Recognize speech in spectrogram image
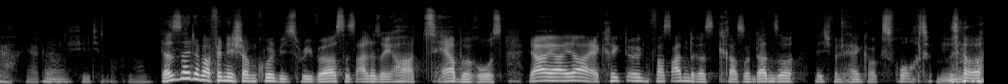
Ah, ja, genau, Ja. die fehlt ja noch. Ne? Das ist halt aber, finde ich, schon cool, wie es reverse ist. Alle so, ja, Cerberus. Ja, ja, ja, er kriegt irgendwas anderes krass. Und dann so, ich will Hancocks Frucht. So.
